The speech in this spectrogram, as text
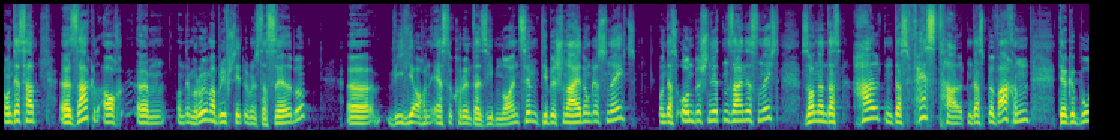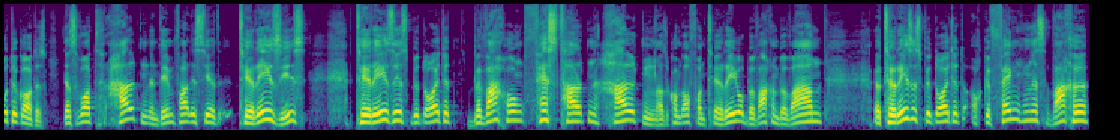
und deshalb äh, sagt auch, ähm, und im Römerbrief steht übrigens dasselbe, äh, wie hier auch in 1. Korinther 7, 19, die Beschneidung ist nichts und das Unbeschnittensein ist nicht, sondern das Halten, das Festhalten, das Bewachen der Gebote Gottes. Das Wort halten in dem Fall ist hier Theresis, Theresis bedeutet Bewachung, Festhalten, Halten. Also kommt auch von Tereo, bewachen, bewahren. Äh, Thereses bedeutet auch Gefängnis, Wache,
